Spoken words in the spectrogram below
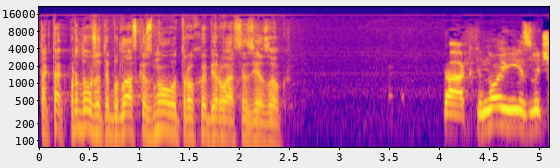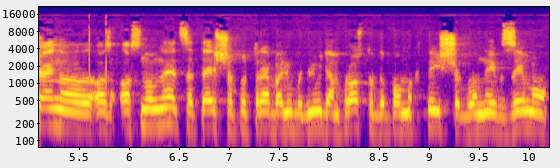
так, так, продовжуйте, будь ласка, знову трохи обірвався зв'язок. Так, ну і звичайно, основне це те, що тут треба людям просто допомогти, щоб вони взиму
